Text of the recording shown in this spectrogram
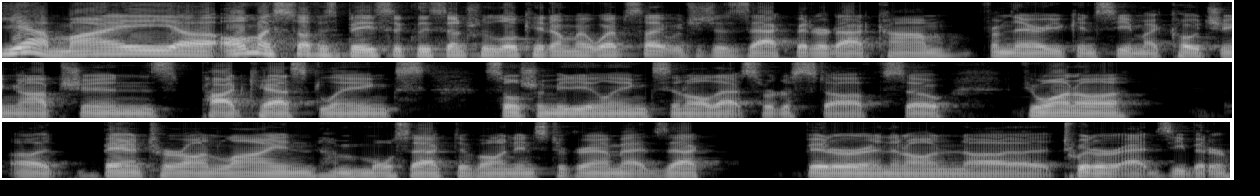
Yeah, my uh, all my stuff is basically centrally located on my website, which is just zachbitter.com. From there, you can see my coaching options, podcast links, social media links, and all that sort of stuff. So if you want to uh, banter online, I'm most active on Instagram at zachbitter, and then on uh, Twitter at zbitter.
